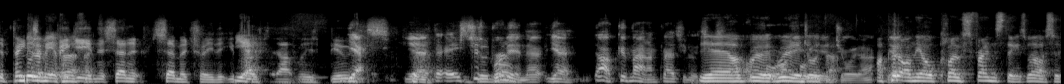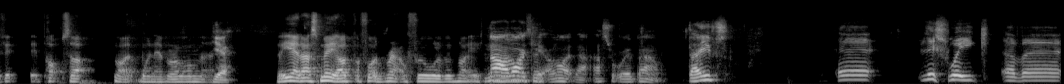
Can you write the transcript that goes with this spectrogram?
The picture of Biggie in the Senate cemetery that you Yeah. posted up was beautiful. Yes, yeah, Yeah. it's just Good brilliant. Uh, yeah, oh, good man. I'm glad you looked. Yeah, I've that. I really- thought- really thought enjoyed that. Enjoy that. I put yeah. it on the old close friends thing as well. So if it, it pops up like whenever I'm on there. Yeah. But yeah, that's me. I, I thought I'd rattle through all of them. Like, No, I like it. I like that. That's what we're about. Dave's. Uh, this week, I've uh,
